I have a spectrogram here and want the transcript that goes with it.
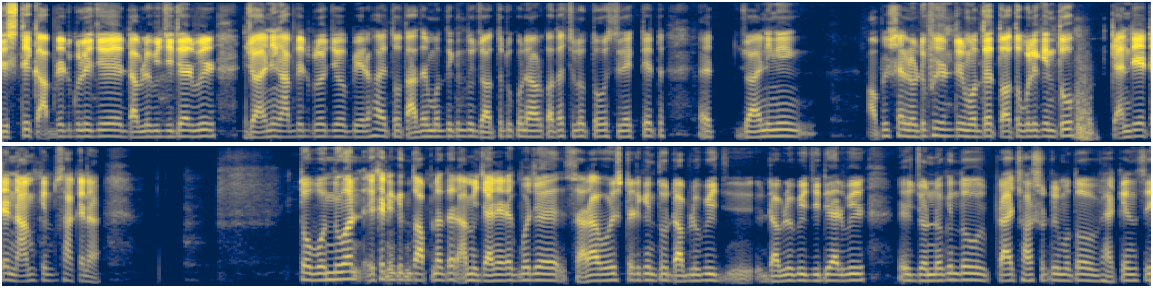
ডিস্ট্রিক্ট আপডেটগুলি যে ডাব্লিউবিজিডিআরবির জয়নিং আপডেটগুলো যে বের হয়, তো তাদের মধ্যে কিন্তু যতটুকু নেওয়ার কথা ছিল, তো সিলেক্টেড জয়নিং অফিসিয়াল নোটিফিকেশনটির মধ্যে ততগুলি কিন্তু ক্যান্ডিডেটের নাম কিন্তু থাকে না। তো বন্ধুগণ, এখানে কিন্তু আপনাদের আমি জানিয়ে রাখব যে সারা ওয়েস্টের কিন্তু ডাব্লিউবি ডাব্লিউবি জিডিআরবির জন্য কিন্তু প্রায় ছশোটির মতো ভ্যাকেন্সি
